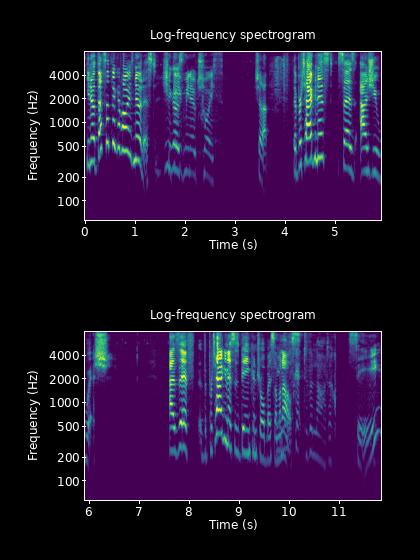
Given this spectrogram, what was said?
You know, that's something I've always noticed. She You goes, gave me no choice. shut up. The protagonist says, as you wish. As if the protagonist is being controlled by someone else. get to the larder. See?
